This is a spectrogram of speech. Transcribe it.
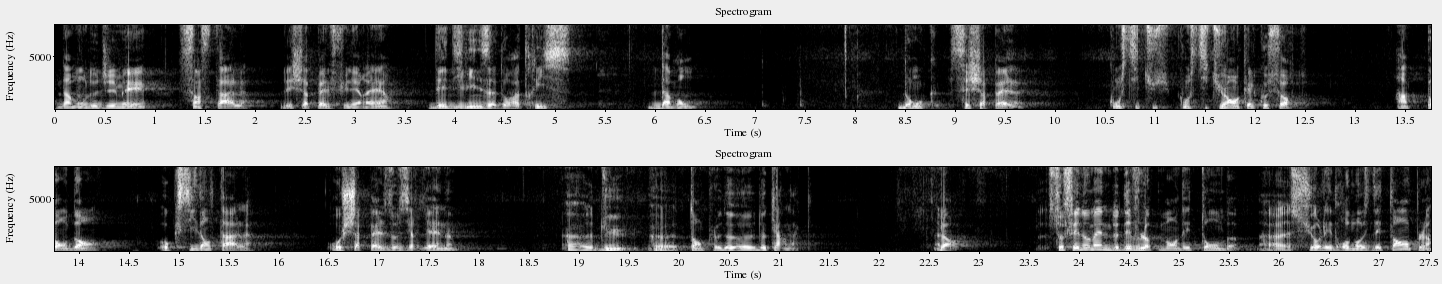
d'Amon de Djémé s'installent les chapelles funéraires des divines adoratrices d'Amon. Donc ces chapelles constituant en quelque sorte un pendant occidental aux chapelles osiriennes euh, du euh, temple de, Karnak. Alors, ce phénomène de développement des tombes euh, sur les dromos des temples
